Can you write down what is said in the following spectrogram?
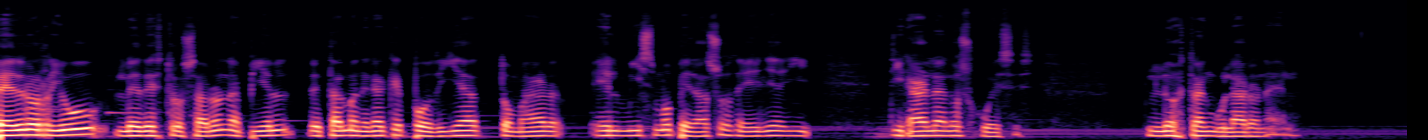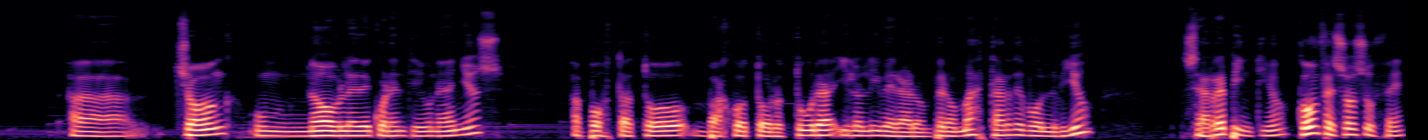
Pedro Riu, le destrozaron la piel de tal manera que podía tomar él mismo pedazos de ella y tirarle a los jueces. Lo estrangularon a él. A Chong, un noble de 41 años, apostató bajo tortura y lo liberaron, pero más tarde volvió, se arrepintió, confesó su fe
